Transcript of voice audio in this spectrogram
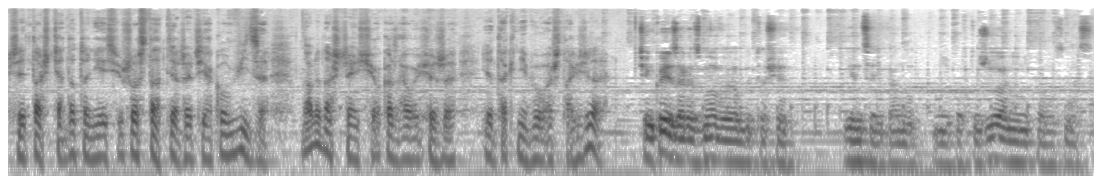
czy ta ściana to nie jest już ostatnia rzecz, jaką widzę. No ale na szczęście okazało się, że jednak nie było aż tak źle. Dziękuję za rozmowę, aby to się więcej Panu nie powtórzyło, ani nikomu z nas.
